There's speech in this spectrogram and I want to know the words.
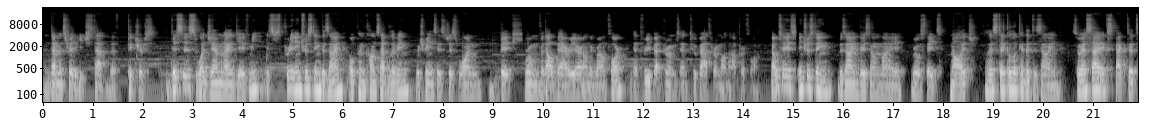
and demonstrate each step with pictures. This is what Gemini gave me. It's pretty interesting design, open concept living, which means it's just one big room without barrier on the ground floor, then three bedrooms and two bathrooms on the upper floor. I would say it's interesting design based on my real estate knowledge. Let's take a look at the design. So as I expected,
